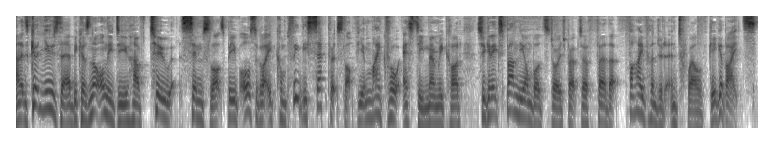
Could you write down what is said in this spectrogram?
And it's good news there because not only do you have two SIM slots, but you've also got a completely separate slot for your micro SD memory card, so you can expand the onboard storage by up to a further 512 gigabytes.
